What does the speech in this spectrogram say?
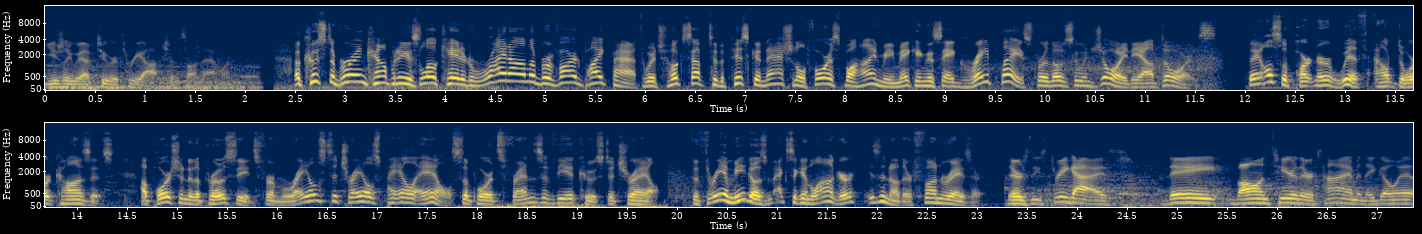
Usually we have two or three options on that one. Ecusta Brewing Company is located right on the Brevard Pike Path, which hooks up to the Pisgah National Forest behind me, making this a great place for those who enjoy the outdoors. They also partner with outdoor causes. A portion of the proceeds from Rails to Trails Pale Ale supports Friends of the Ecusta Trail. The Three Amigos Mexican Lager is another fundraiser. There's these three guys. They volunteer their time and they go in,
